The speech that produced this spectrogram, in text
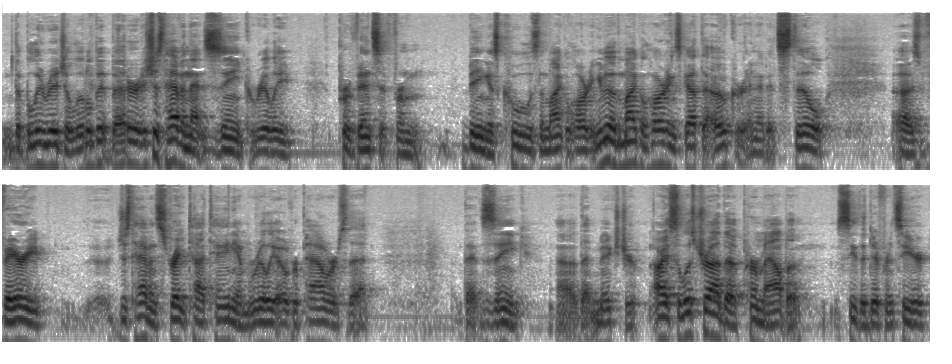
the Blue Ridge a little bit better. It's just having that zinc really prevents it from being as cool as the Michael Harding. Even though the Michael Harding's got the ochre in it, it's still uh, is very just having straight titanium really overpowers that that zinc, uh, that mixture. All right, so let's try the Permalba. See the difference here.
